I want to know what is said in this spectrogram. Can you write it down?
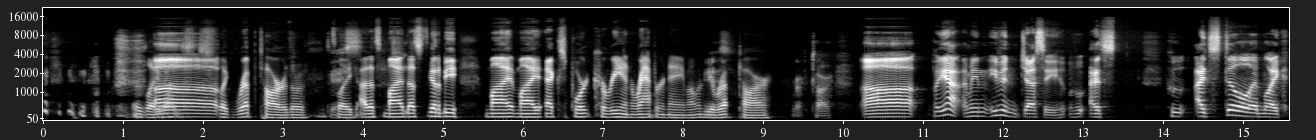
it was like Uh, like Reptar. The yes. like uh, that's my that's gonna be my my export Korean rapper name. I'm gonna be Yes. Reptar. Reptar. Uh, but yeah, I mean, even Jessi, who I, who I still am like,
